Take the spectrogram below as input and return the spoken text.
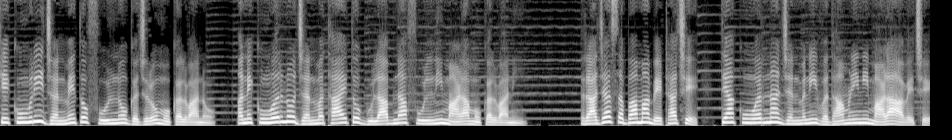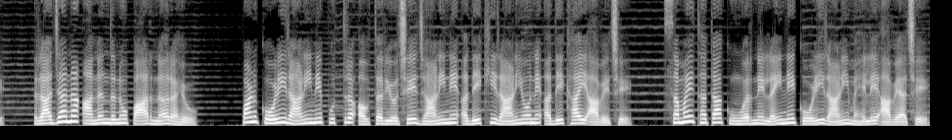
કે કુંવરી જન્મે તો ફૂલનો ગજરો મોકલવાનો અને કુંવરનો જન્મ થાય તો ગુલાબના ફૂલની માળા મોકલવાની. રાજા સભામાં બેઠા છે, ત્યાં કુંવરના જન્મની વધામણીની માળા આવે છે. રાજાના આનંદનો પાર ન રહ્યો. પણ કોળી રાણીને પુત્ર અવતર્યો છે, જાણીને અદેખી રાણીઓને અદેખાઈ આવે છે. સમય થતાં કુંવરને લઈને કોળી રાણી મહેલે આવ્યા છે.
